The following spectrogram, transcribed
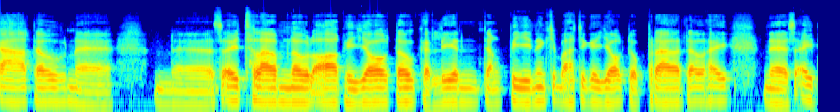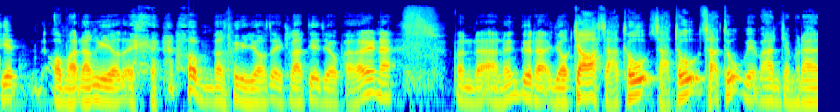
ការទៅណែស្អីថ្លើមនៅល្អគេយកទៅកលៀនទាំងពីរនឹងច្បាស់ជាគេយកទៅប្រើទៅហើយណែស្អីទៀតអ៊ំមកដឹងគេយកស្អីអ៊ំដឹងគេយកស្អីខ្លះទៀតយកប្រើទេណា ប៉ុន្តែអានឹងគឺថាយកចោះសាធុសាធុសាធុវាបានចម្រើន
